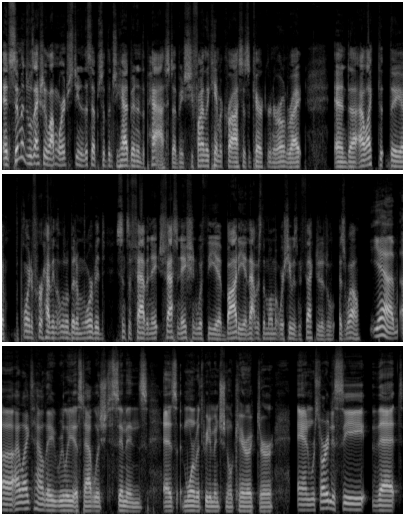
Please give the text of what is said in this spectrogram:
And Simmons was actually a lot more interesting in this episode than she had been in the past. I mean, she finally came across as a character in her own right, and uh, I liked the the, uh, the point of her having a little bit of morbid sense of fascination with the uh, body, and that was the moment where she was infected as, as well. Yeah, uh, I liked how they really established Simmons as more of a three dimensional character. And we're starting to see that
